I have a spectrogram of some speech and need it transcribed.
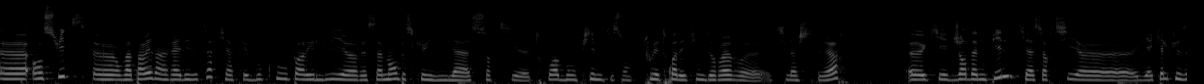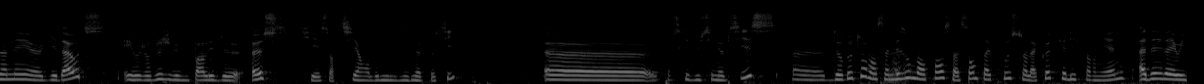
Euh, ensuite, euh, on va parler d'un réalisateur qui a fait beaucoup parler de lui euh, récemment parce qu'il a sorti trois bons films qui sont tous les trois des films d'horreur slash thriller, qui est Jordan Peele qui a sorti il y a quelques années Get Out et aujourd'hui je vais vous parler de Us qui est sorti en 2019 aussi. Euh, pour ce qui est du synopsis, euh, de retour dans sa maison d'enfance à Santa Cruz sur la côte californienne, Adelaide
